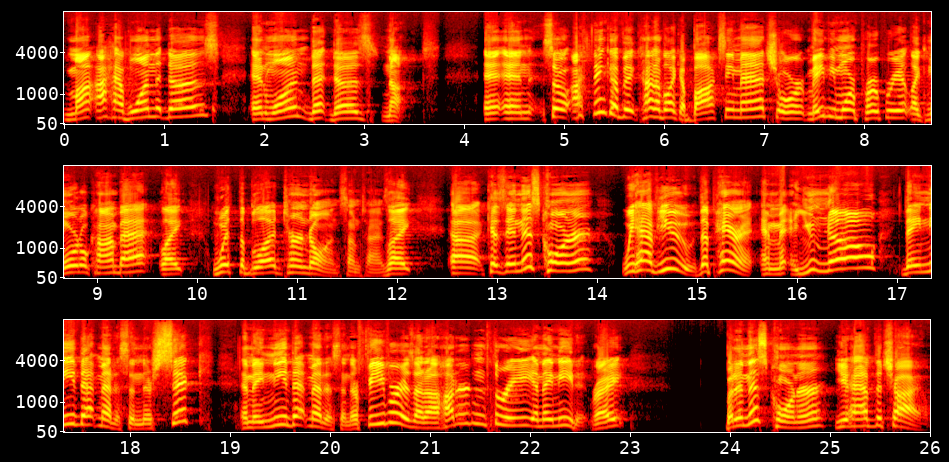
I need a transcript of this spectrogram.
my, I have one that does and one that does not. And, and, so I think of it kind of like a boxing match, or maybe more appropriate, like Mortal Kombat, like with the blood turned on sometimes. Like, because uh, in this corner, we have you, the parent, and you know they need that medicine. They're sick and they need that medicine. Their fever is at 103 and they need it, right? But in this corner, you have the child.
